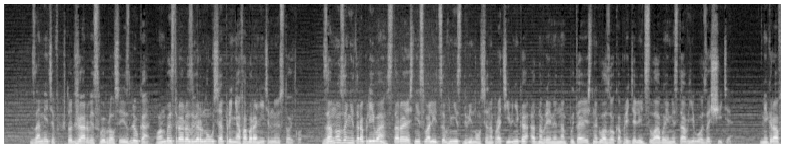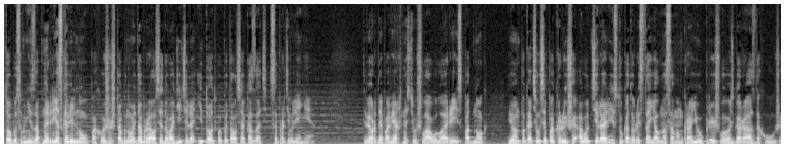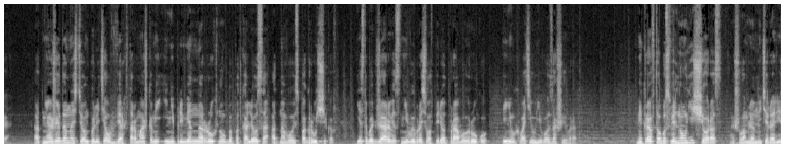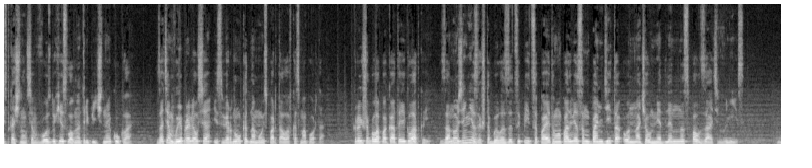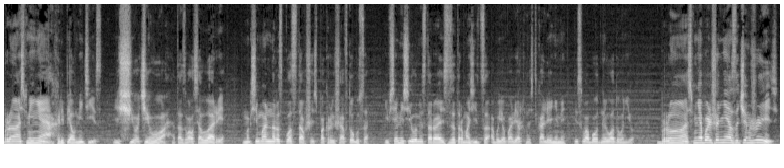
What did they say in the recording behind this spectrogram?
Заметив, что Джарвис выбрался из люка, он быстро развернулся, приняв оборонительную стойку. Заноза неторопливо, стараясь не свалиться вниз, двинулся на противника, одновременно пытаясь на глазок определить слабые места в его защите. Микроавтобус внезапно резко вильнул. Похоже, штабной добрался до водителя, и тот попытался оказать сопротивление. Твердая поверхность ушла у Ларри из-под ног, и он покатился по крыше, а вот террористу, который стоял на самом краю, пришлось гораздо хуже. От неожиданности он полетел вверх тормашками и непременно рухнул бы под колеса одного из погрузчиков, если бы Джарвис не выбросил вперед правую руку и не ухватил его за шиворот. Микроавтобус вильнул еще раз. Ошеломленный террорист качнулся в воздухе, словно тряпичная кукла. Затем выправился и свернул к одному из порталов космопорта. Крыша была покатой и гладкой. Занозе не за что было зацепиться, поэтому под весом бандита он начал медленно сползать вниз. «Брось меня!» — хрипел Метис. «Еще чего!» — отозвался Ларри, максимально распластавшись по крыше автобуса и всеми силами стараясь затормозиться об ее поверхность коленями и свободной ладонью. «Брось! Мне больше незачем жить!»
